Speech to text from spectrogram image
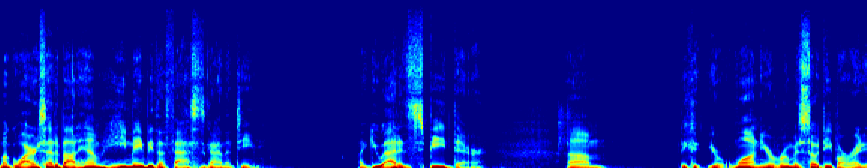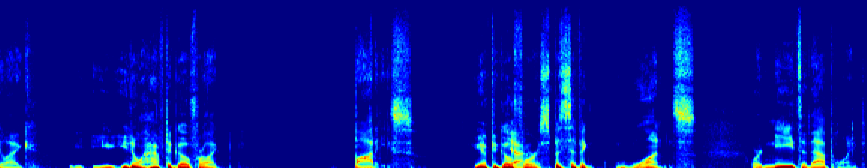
McGuire said about him, he may be the fastest guy on the team. Like you added speed there. Um, because your one, your room is so deep already. Like you, you don't have to go for like bodies. You have to go Yeah. for specific wants or needs at that point.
